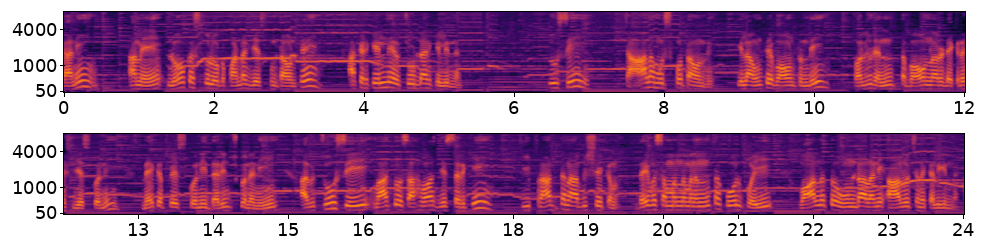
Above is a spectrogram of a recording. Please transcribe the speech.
కానీ ఆమె లోకస్తులు ఒక పండగ చేసుకుంటా ఉంటే అక్కడికి వెళ్ళి చూడడానికి వెళ్ళిందండి చూసి చాలా మురిసిపోతూ ఉంది. ఇలా ఉంటే బాగుంటుంది. వాళ్ళు ఎంత బాగున్నారో డెకరేషన్ చేసుకొని మేకప్ వేసుకొని ధరించుకొనని అవి చూసి వాటితో సహవాసం చేసేసరికి ఈ ప్రార్థన అభిషేకం దైవ సంబంధమైనంతా కోల్పోయి వాళ్ళతో ఉండాలని ఆలోచన కలిగిందండి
